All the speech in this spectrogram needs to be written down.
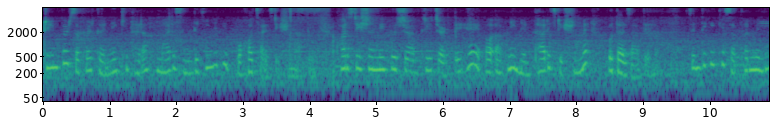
ट्रेन पर सफ़र करने की तरह हमारे ज़िंदगी में भी बहुत सारे स्टेशन आते हैं। हर स्टेशन में कुछ यात्री चढ़ते हैं और अपनी निर्धारित स्टेशन में उतर जाते हैं। ज़िंदगी के सफ़र में भी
